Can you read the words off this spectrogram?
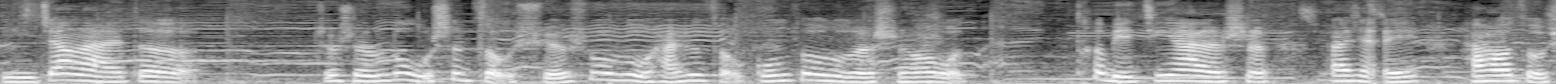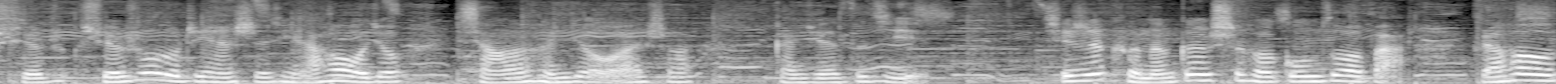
你将来的就是路是走学术路还是走工作路的时候，我特别惊讶的是发现，哎，还好走学学术路这件事情。然后我就想了很久啊，说感觉自己其实可能更适合工作吧。然后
